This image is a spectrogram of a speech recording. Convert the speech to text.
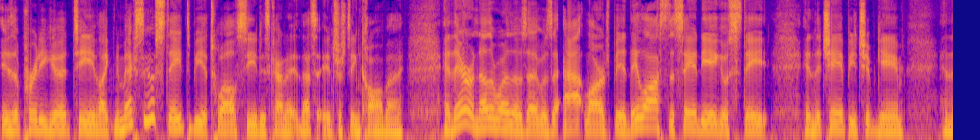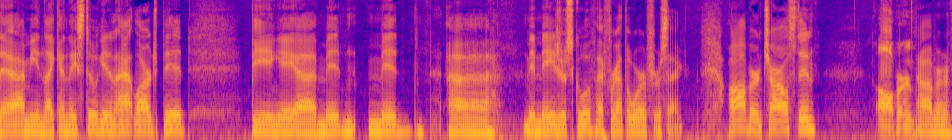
is a pretty good team. Like New Mexico State to be a 12 seed is kind of that's an interesting call by, and they're another one of those that was an at large bid. They lost to San Diego State in the championship game, and they, I mean like, and they still get an at large bid, being a uh, mid mid uh, mid major school. I forgot the word for a sec. Auburn, Charleston, Auburn. Auburn,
